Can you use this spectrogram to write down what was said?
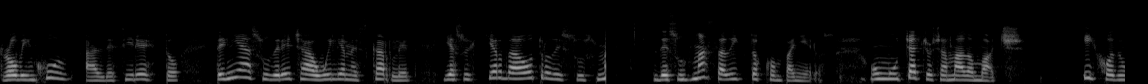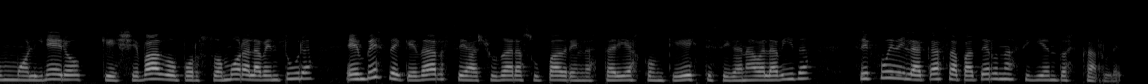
Robin Hood, al decir esto, tenía a su derecha a William Scarlett y a su izquierda a otro de sus, de sus más adictos compañeros, un muchacho llamado Much, hijo de un molinero que, llevado por su amor a la aventura, en vez de quedarse a ayudar a su padre en las tareas con que éste se ganaba la vida, se fue de la casa paterna siguiendo a Scarlett,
